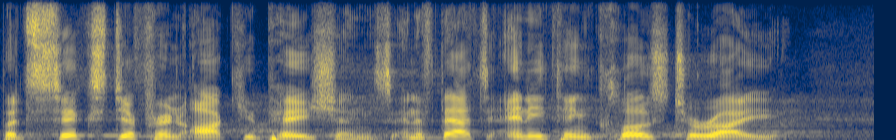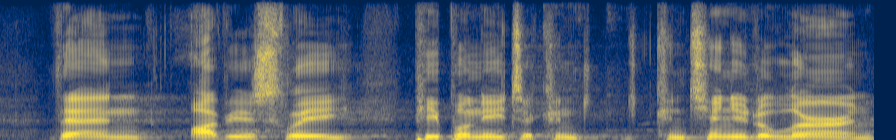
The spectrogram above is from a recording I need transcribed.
but six different occupations. And if that's anything close to right, then obviously people need to con- continue to learn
